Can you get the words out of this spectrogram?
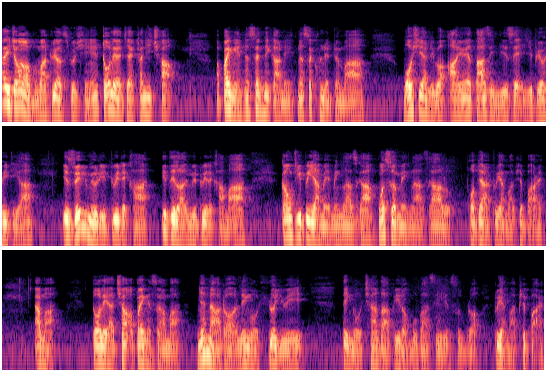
အဲဒီအကြောင်းအရာဘာမှတွေ့ရဆိုလို့ရှိရင်တောလျာကျမ်းခန်းကြီး6အပိုက်ငယ်22ကနေ29အတွင်းမှာမောရှေကနေပေါ်အာယွန်ရဲ့သားစဉ်မြေးဆက်ရေပြောဟိတီဟာဣဇရေလမျိုးတွေတွေ့တဲ့အခါဣသရေလမျိုးတွေ့တဲ့အခါမှာကောင်းကြီးပေးရမယ်မင်္ဂလာစကားဝတ်ဆွမင်္ဂလာစကားလို့ဖော်ပြတာတွေ့ရမှာဖြစ်ပါတယ်။အဲ့မှာတော်လျာ6အပိုက်ငယ်စကားမှာမျက်နာတော်အလင်းကိုလွှတ်၍တင့်ကိုချမ်းသာပြီးတော်မူပါစေဆိုပြီးတော့တွေ့ရမှာဖြစ်ပါတယ်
